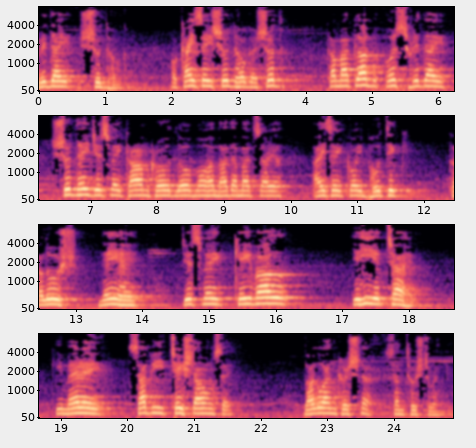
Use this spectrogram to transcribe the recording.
हृदय शुद्ध होगा। और कैसे शुद्ध होगा? शुद्ध का मतलब उस हृदय शुद्ध है जिसमें काम, क्रोध, लोभ, मोह, मादा, मात्सार्य, ऐसे कोई भौतिक कलुष नहीं है। जिसमें केवल यही इच्छा है कि मेरे सभी चेष्टाओं से भगवान कृष्ण संतुष्ट होंगे।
